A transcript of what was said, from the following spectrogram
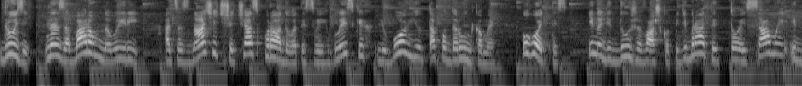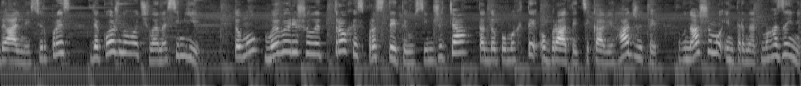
Друзі, незабаром новий рік, а це значить, що час порадувати своїх близьких любов'ю та подарунками. Погодьтесь, іноді дуже важко підібрати той самий ідеальний сюрприз для кожного члена сім'ї. Тому ми вирішили трохи спростити усім життя та допомогти обрати цікаві гаджети в нашому інтернет-магазині.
